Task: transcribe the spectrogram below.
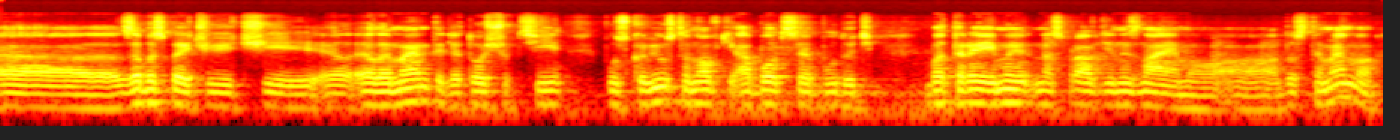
е, Забезпечуючі е- елементи для того, щоб ці пускові установки або це будуть батареї. Ми насправді не знаємо е, достеменно,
